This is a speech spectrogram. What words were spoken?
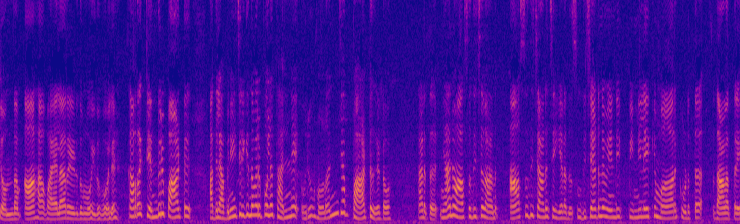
ചൊന്തം. ആഹാ വയലാർ എഴുതുമോ ഇതുപോലെ? കറക്റ്റ് എന്തൊരു പാട്ട്. അതിൽ അഭിനയിച്ചിരിക്കുന്നവരെ പോലെ തന്നെ ഒരു മുണഞ്ചം പാട്ട് കേട്ടോ. അടുത്ത് ഞാൻ ആസ്വദിച്ചതാണ് ആസ്വദിച്ചാണ് ചെയ്യണത്. സുതിച്ചേട്ടന് വേണ്ടി പിന്നിലേക്ക് മാറി കൊടുത്തതാണത്രേ.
